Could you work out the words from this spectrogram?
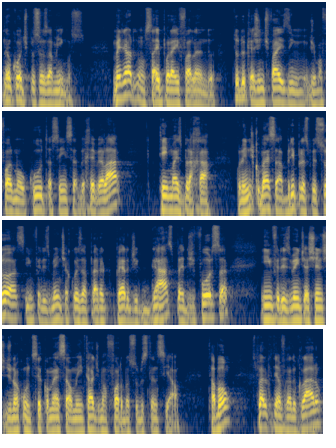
não conte para os seus amigos. Melhor não sair por aí falando. Tudo que a gente faz em, de uma forma oculta, sem saber revelar, tem mais brachá. Quando a gente começa a abrir para as pessoas, infelizmente a coisa perde gás, perde força, e infelizmente a chance de não acontecer começa a aumentar de uma forma substancial. Tá bom? Espero que tenha ficado claro.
